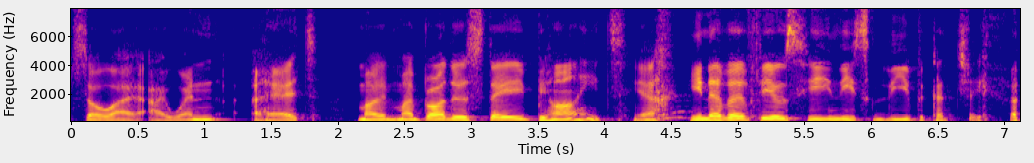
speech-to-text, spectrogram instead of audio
so I, I went ahead. My my brother stayed behind. Yeah. He never feels he needs to leave the country.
